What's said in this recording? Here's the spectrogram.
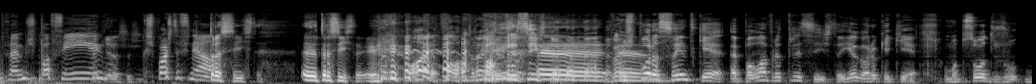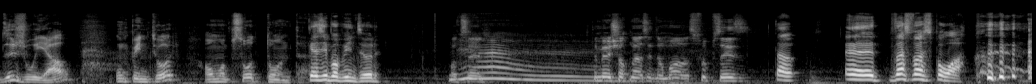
Vamos para o O que é que fim. Resposta final. Tracista. Eh, tracista. Bora, palavra Pá, tracista. Eh, Vamos eh. pôr acento que é a palavra tracista. E agora o que é que é? Uma pessoa desleal, um pintor ou uma pessoa tonta? Queres ir para o pintor? Pode ser. Ah. Também o shot não é assim tão mau, se for preciso. Tá. Eh, Vai-se vai para o A.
